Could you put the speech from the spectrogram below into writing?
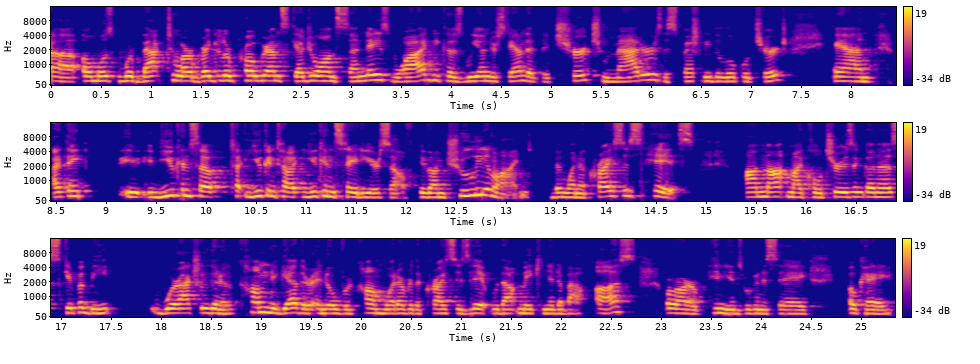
uh, almost we're back to our regular program schedule on sundays why because we understand that the church matters especially the local church and i think if you can so- you can tell you can say to yourself if i'm truly aligned then when a crisis hits i'm not my culture isn't going to skip a beat we're actually going to come together and overcome whatever the crisis is without making it about us or our opinions. We're going to say, okay,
